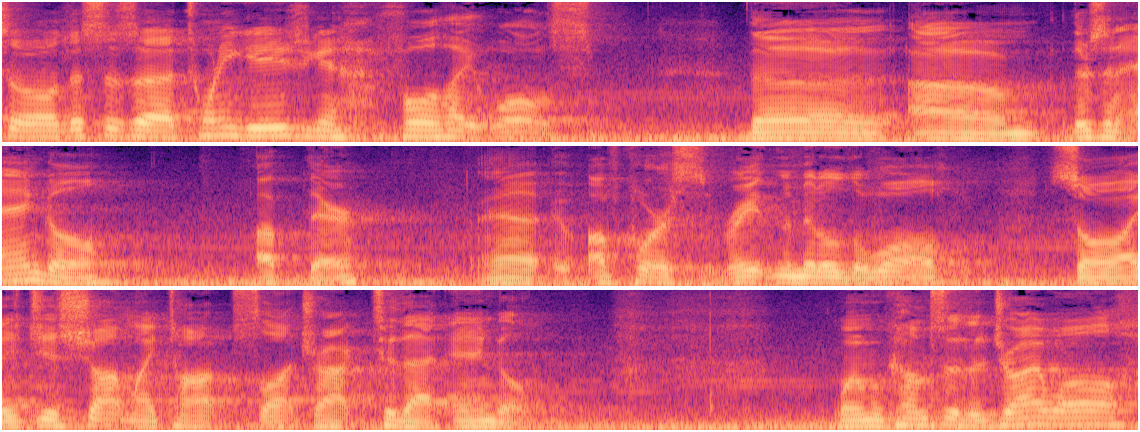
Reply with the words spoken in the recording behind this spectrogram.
So this is a 20 gauge, you get full height walls. The, um, there's an angle up there, uh, of course, right in the middle of the wall. So I just shot my top slot track to that angle. When it comes to the drywall,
